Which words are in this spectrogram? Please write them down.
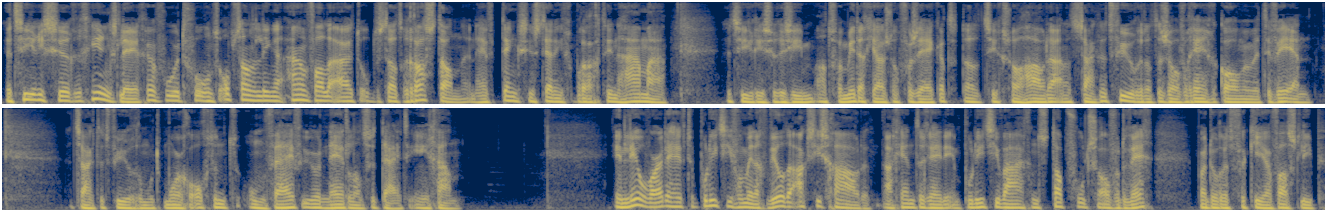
Het Syrische regeringsleger voert volgens opstandelingen aanvallen uit op de stad Rastan en heeft tanks in stelling gebracht in Hama. Het Syrische regime had vanmiddag juist nog verzekerd dat het zich zal houden aan het staakt het vuren dat is overeengekomen met de VN. Het staakt het vuren moet morgenochtend om vijf uur Nederlandse tijd ingaan. In Leeuwarden heeft de politie vanmiddag wilde acties gehouden. Agenten reden in politiewagens stapvoets over de weg, waardoor het verkeer vastliep.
